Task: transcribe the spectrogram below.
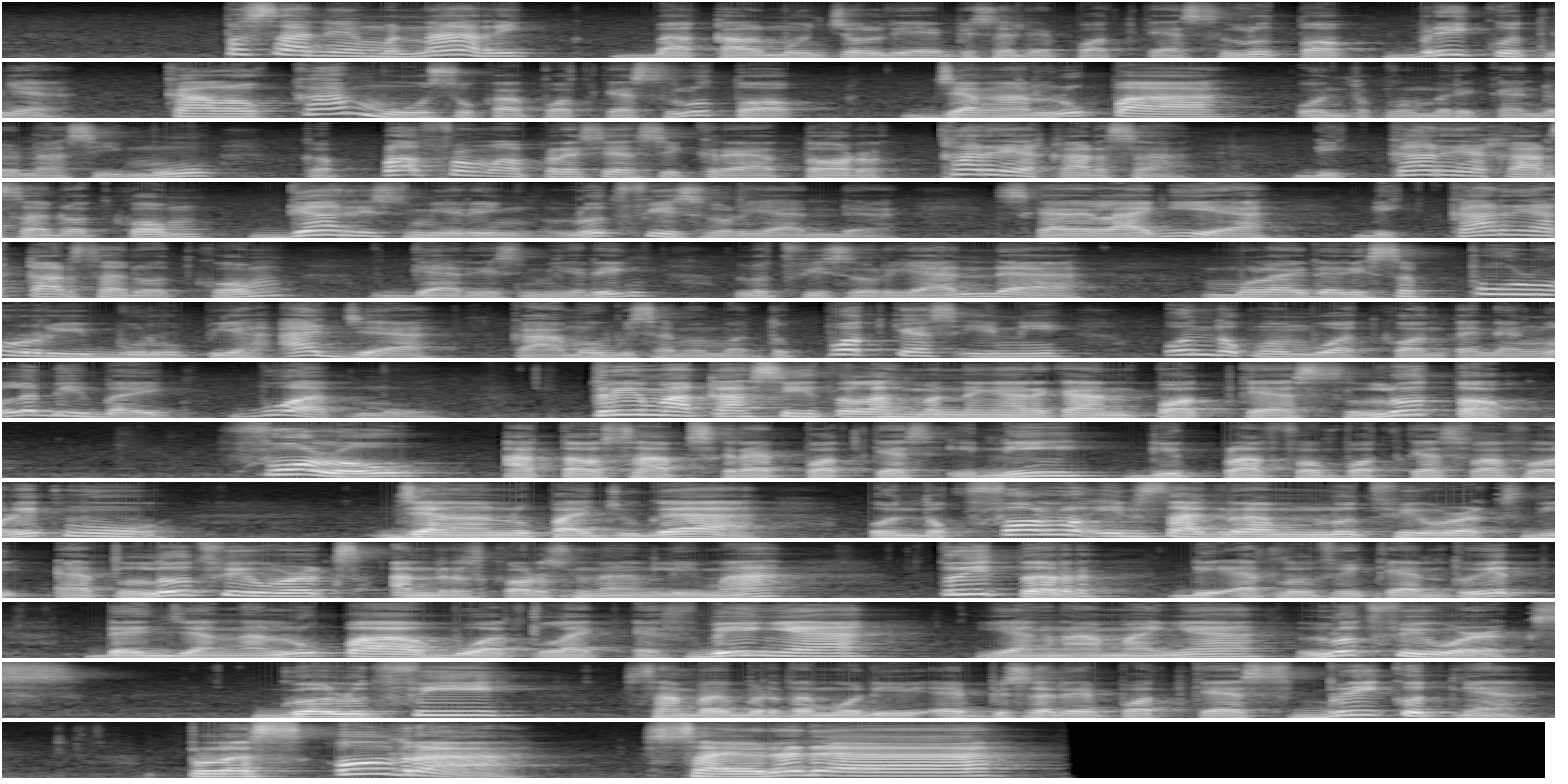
Pesan yang menarik bakal muncul di episode podcast Lutok berikutnya. Kalau kamu suka podcast Lutok, jangan lupa untuk memberikan donasimu ke platform apresiasi kreator Karya Karsa di karyakarsa.com garis miring Lutfi Suryanda. Sekali lagi ya, di karyakarsa.com garis miring Lutfi Suryanda. Mulai dari rp rupiah aja, kamu bisa membantu podcast ini untuk membuat konten yang lebih baik buatmu. Terima kasih telah mendengarkan podcast Lutok. Follow atau subscribe podcast ini di platform podcast favoritmu. Jangan lupa juga untuk follow Instagram Lutfiworks di @lutfiworks underscore 95, Twitter di @lutfikentweet, dan jangan lupa buat like FB-nya yang namanya Lutfiworks. Gue Lutfi, sampai bertemu di episode podcast berikutnya. Plus Ultra, sayo dadah!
